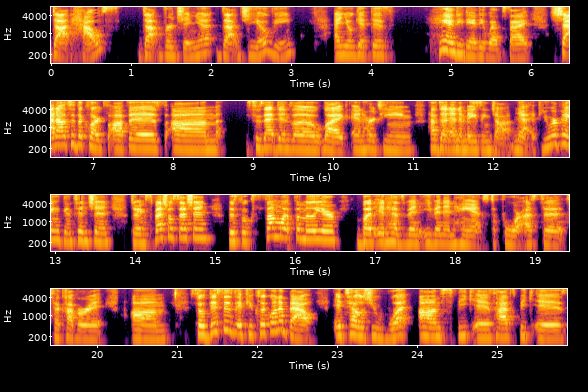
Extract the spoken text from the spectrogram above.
hodspeak.house.virginia.gov and you'll get this handy dandy website. Shout out to the clerk's office. Um, Suzette Denslow, like, and her team have done an amazing job. Now, if you were paying attention during special session, this looks somewhat familiar, but it has been even enhanced for us to, to cover it. Um, so this is, if you click on about, it tells you what um, Speak is, how Speak is,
